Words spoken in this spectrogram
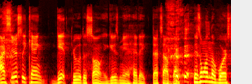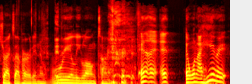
I seriously can't get through the song. It gives me a headache. That's how bad. This is one of the worst tracks I've heard in a really long time. And I, and and when I hear it,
